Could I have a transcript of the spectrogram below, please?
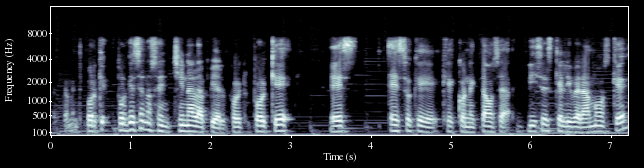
Exactamente. ¿Por qué, por qué se nos enchina la piel? Porque, porque es eso que, conectamos, o sea, dices que liberamos qué?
